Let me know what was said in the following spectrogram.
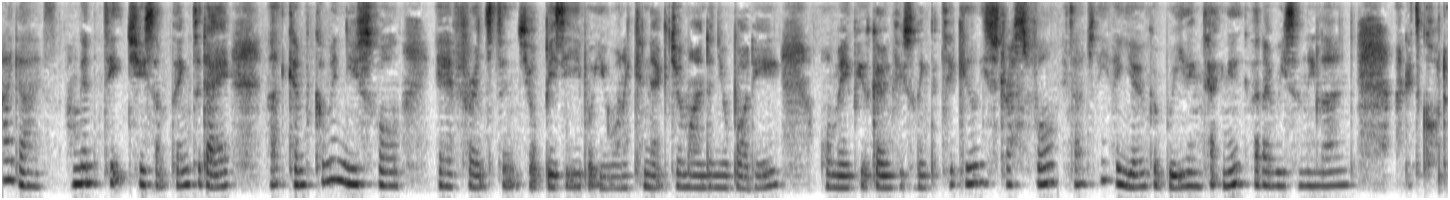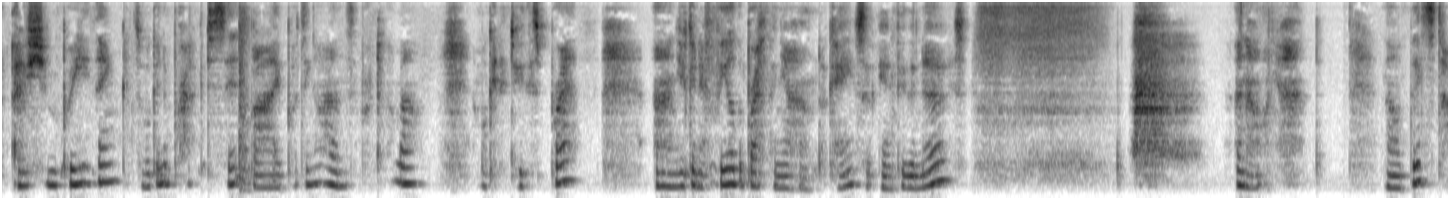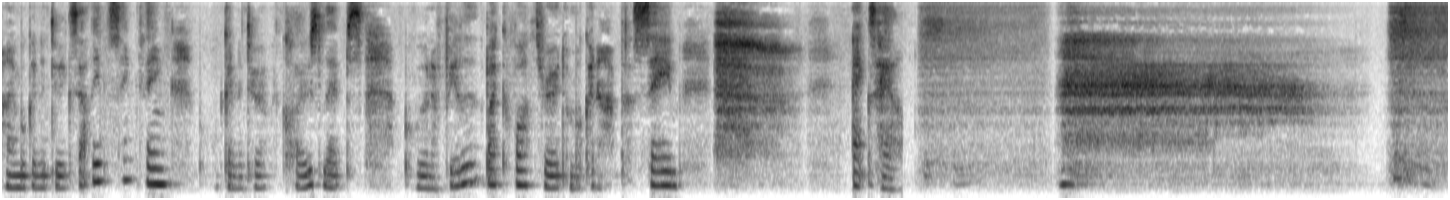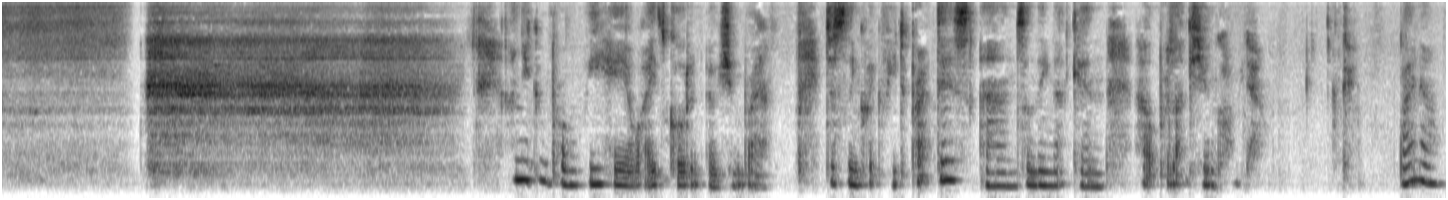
Hi guys, I'm going to teach you something today that can come in useful if, for instance, you're busy but you want to connect your mind and your body, or maybe you're going through something particularly stressful. It's actually a yoga breathing technique that I recently learned, and it's called ocean breathing. So we're going to practice it by putting our hands in front of our mouth, and we're going to do this breath, and you're going to feel the breath in your hand, okay? So in through the nose, and out on your hand. Now this time we're going to do exactly the same thing, but we're going to do it with closed lips. But we're going to feel it at the back of our throat, and we're going to have that same exhale. And you can probably hear why it's called an ocean breath. Just something quick for you to practice and something that can help relax you and calm you down. Okay, bye now.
